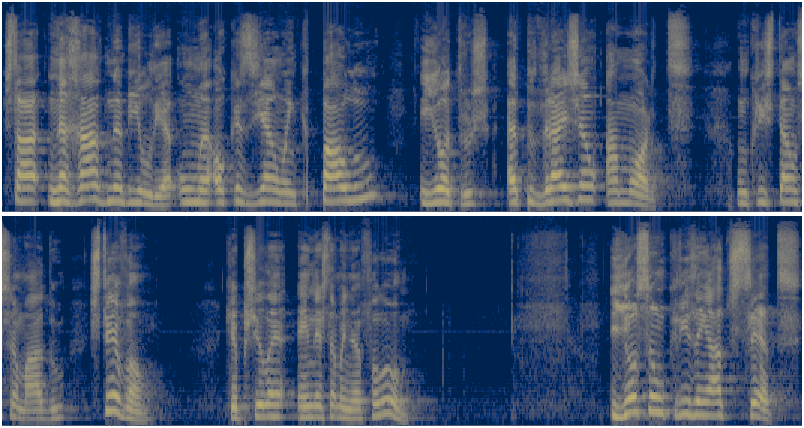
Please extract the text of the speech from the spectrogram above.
está narrado na Bíblia uma ocasião em que Paulo e outros apedrejam à morte um cristão chamado Estevão, que a Priscila ainda esta manhã falou. E ouçam o que diz em Atos 7,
